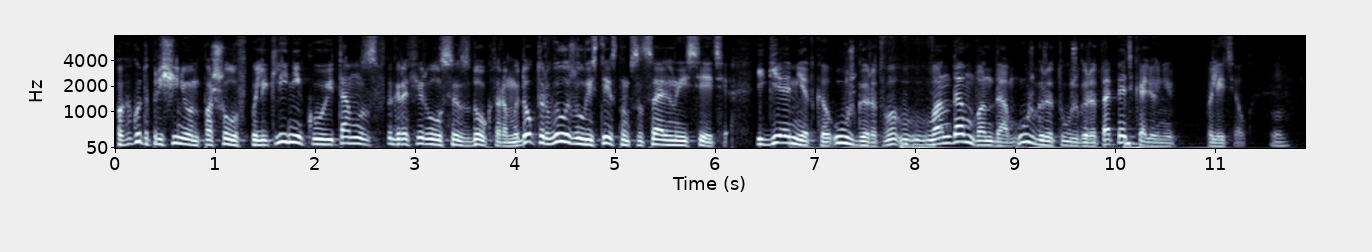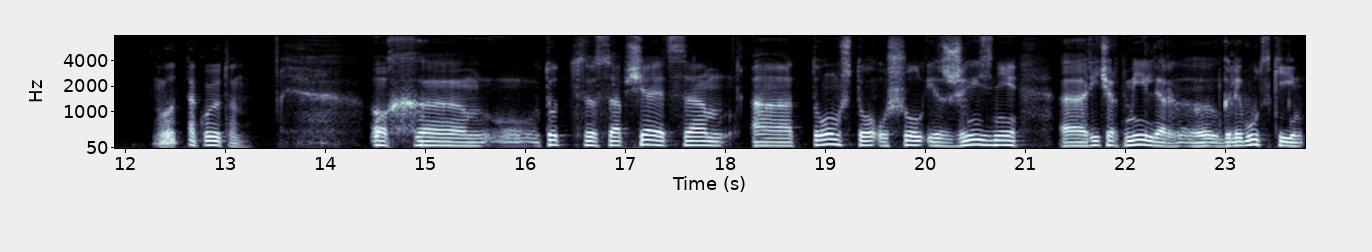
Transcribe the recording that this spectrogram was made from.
по какой-то причине он пошел в поликлинику и там сфотографировался с доктором. И доктор выложил, естественно, в социальные сети. И геометка, Ужгород, Вандам, Вандам, Ужгород, Ужгород. Опять к Алене полетел. Mm. Вот такой вот он. Ох, э, тут сообщается о том, что ушел из жизни э, Ричард Миллер, э, голливудский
